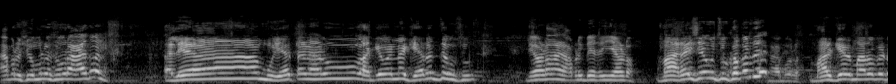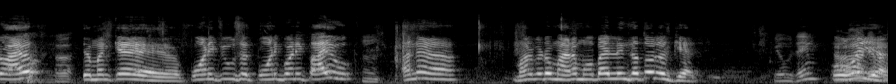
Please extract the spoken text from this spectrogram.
આ પેલો શિમલો ચોર આવ્યો ને? અલ્યા હું એ તને હારું આગેવાનના ઘેર જ જઉં છું. લેવડો ને આપણી બે થઈ જાવડો મારે છે એવું છું ખબર છે? મારા ઘેર મારો બેટો આવ્યો તે મને કે પોણી પીવું છે પોણી પોણી પાયું. અને મારો બેટો મારા મોબાઈલ લઈને જતો રહ્યો ઘેર. એવું છે એમ? ઓ, હોય યાર.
